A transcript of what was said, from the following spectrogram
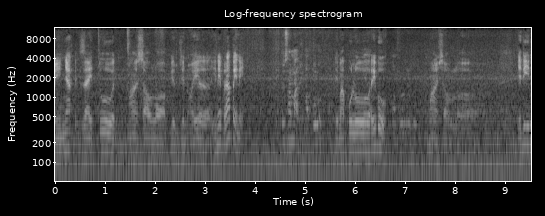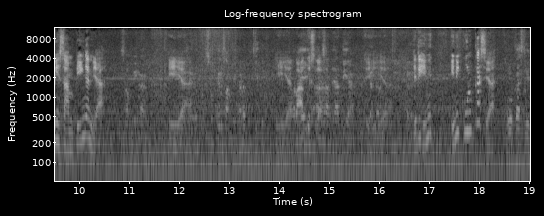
Minyak zaitun Masya Allah virgin oil ini berapa ini Itu sama 50. 50 ribu 50 ribu. Masya Allah jadi ini sampingan ya Sampingan. iya supir sampingannya begini. Iya, Tapi bagus lah. Hati-hati ya. Iya. Jadi ini ini kulkas ya? Kulkas sih.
